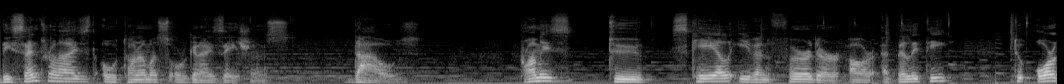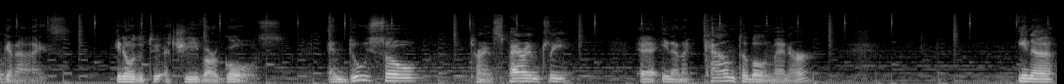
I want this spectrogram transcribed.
Decentralized Autonomous Organizations, DAOs, promise to scale even further our ability to organize in order to achieve our goals and do so transparently uh, in an accountable manner in a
